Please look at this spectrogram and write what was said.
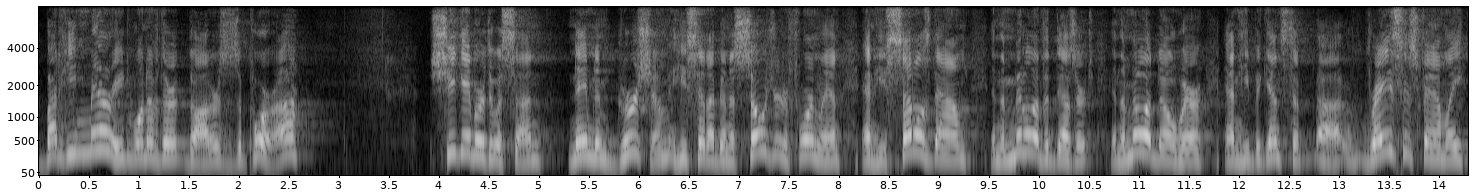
but he married one of their daughters, Zipporah. She gave birth to a son, named him Gershom. He said, I've been a soldier in a foreign land. And he settles down in the middle of the desert, in the middle of nowhere, and he begins to uh, raise his family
